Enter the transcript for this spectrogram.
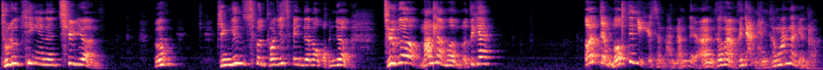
두루킹에는 7년 어? 김경수 도지사인데는 5년 저거 만나면 어떻게 어떤 목적이 있어서 만난 거야. 그만 그냥 맹탕 만나겠나.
